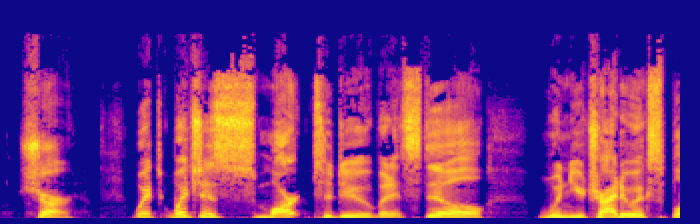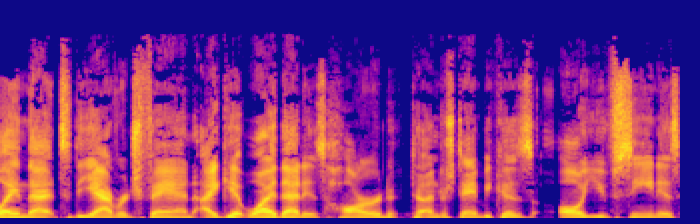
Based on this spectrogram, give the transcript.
term. Sure, which which is smart to do, but it's still when you try to explain that to the average fan, I get why that is hard to understand because all you've seen is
